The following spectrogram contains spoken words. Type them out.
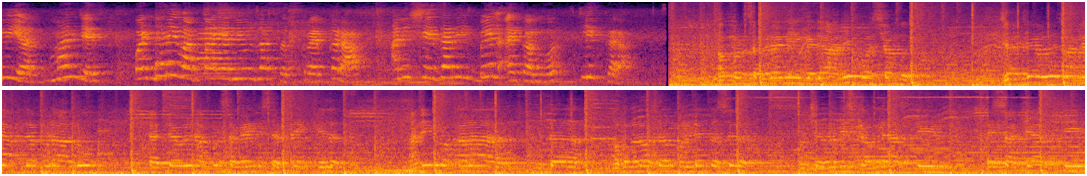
व्ही आर म्हणजेच पंढरी वार्ता या न्यूजला सबस्क्राईब करा आणि शेजारील बेल आयकॉनवर क्लिक करा. आपण सगळ्यांनी गेल्या अनेक वर्षांपासून ज्या ज्या वेळेस आम्ही आपल्या पुढे आलो त्याच्यावेळी आपण सगळ्यांनी सहकार्य केलं. अनेक लोकांना इथं अभंगराव सर म्हणले तसं आमचे रमेश कांबळे असतील साठे असतील.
